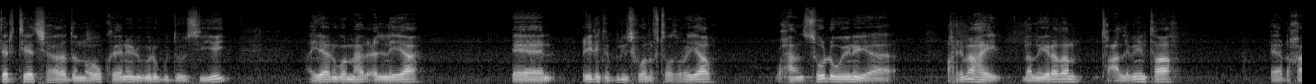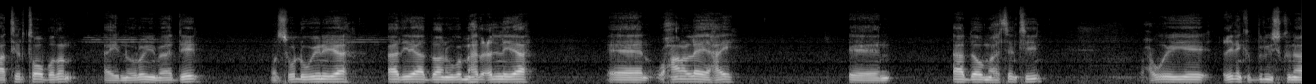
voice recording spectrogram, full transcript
darteed shahaadada noogu keenay naguna guddoonsiiyey ayaan uga mahad celinayaa ciidanka boliiska waa naftood horayaal waxaan soo dhaweynayaa arrimahay dhallinyaradan mutacalimiinta ee dhakhaatiirtoo badan ay noola yimaadeen. Waan soo dhaweynayaa aad iyo aad baan uga mahad celinayaa. Waxaana leeyahay aad baa umahadsantihiin waxa weeye ciidanka boliiskuna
